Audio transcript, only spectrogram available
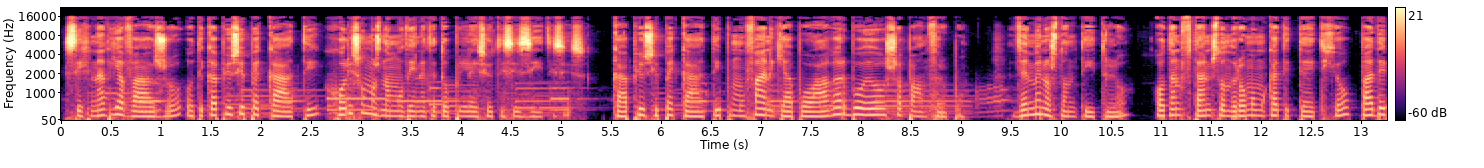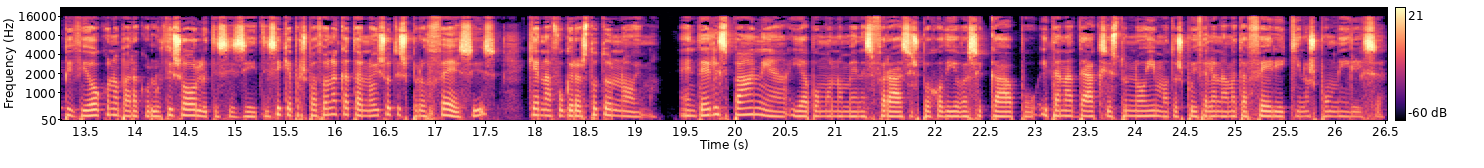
Συχνά διαβάζω ότι κάποιος είπε κάτι χωρίς όμως να μου δίνεται το πλαίσιο της συζήτησης. Κάποιος είπε κάτι που μου φάνηκε από άγαρμπο έως απάνθρωπο. Δεν μένω στον τίτλο, όταν φτάνει στον δρόμο μου κάτι τέτοιο, πάντα επιδιώκω να παρακολουθήσω όλη τη συζήτηση και προσπαθώ να κατανοήσω τις προθέσεις και να αφουγκραστώ το νόημα. Εν τέλει σπάνια οι απομονωμένες φράσεις που έχω διαβάσει κάπου ήταν αντάξεις του νοήματος που ήθελε να μεταφέρει εκείνος που μίλησε.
